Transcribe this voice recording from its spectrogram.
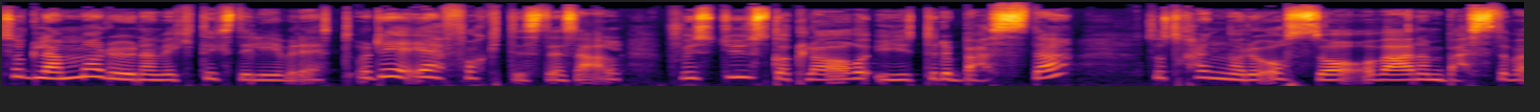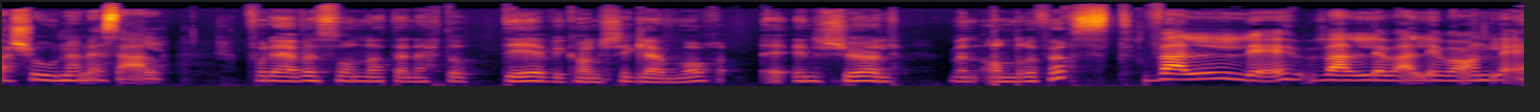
så glemmer du den viktigste i livet ditt, og det er faktisk deg selv. For hvis du skal klare å yte det beste, så trenger du også å være den beste versjonen av deg selv. For det er vel sånn at det er nettopp det vi kanskje glemmer, en sjøl men andre først? Veldig, veldig, veldig vanlig.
